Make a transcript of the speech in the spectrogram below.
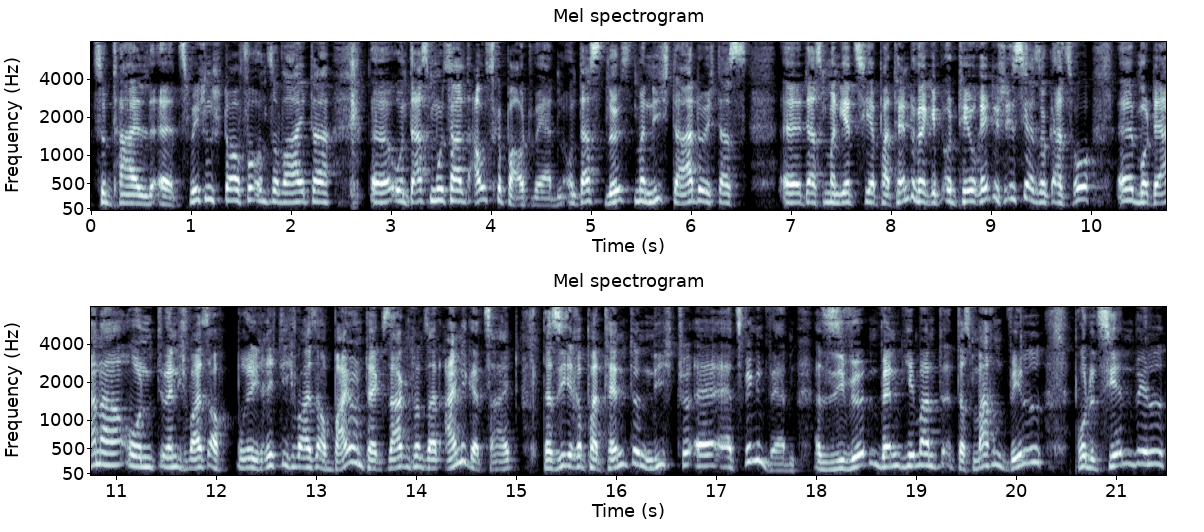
zum Teil äh, Zwischenstoffe und so weiter. Äh, und das muss halt ausgebaut werden. Und das löst man nicht dadurch, dass äh, dass man jetzt hier Patente vergibt. Und theoretisch ist ja sogar so äh, Moderna und wenn ich weiß auch richtig weiß auch BioNTech sagen schon seit einiger Zeit, dass sie ihre Patente nicht äh, erzwingen werden. Also sie würden, wenn jemand das machen will, produzieren will,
